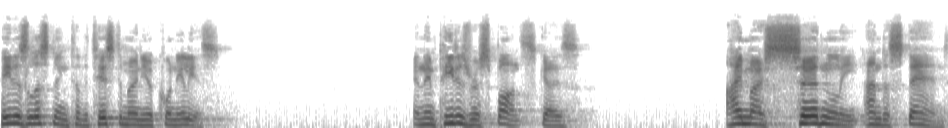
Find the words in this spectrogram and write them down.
Peter's listening to the testimony of Cornelius. And then Peter's response goes, I most certainly understand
